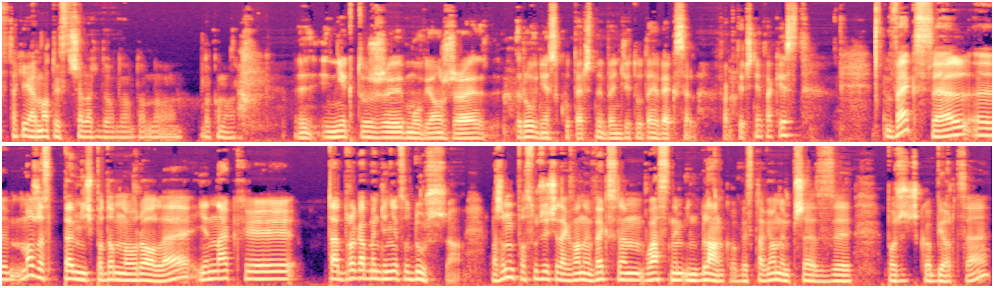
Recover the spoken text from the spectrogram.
z takiej armaty strzelać do, do, do, do, do komara. Niektórzy mówią, że równie skuteczny będzie tutaj weksel. Faktycznie tak jest? Weksel y, może spełnić podobną rolę, jednak y, ta droga będzie nieco dłuższa. Możemy posłużyć się tak zwanym wekslem własnym in blanco, wystawionym przez pożyczkobiorcę,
